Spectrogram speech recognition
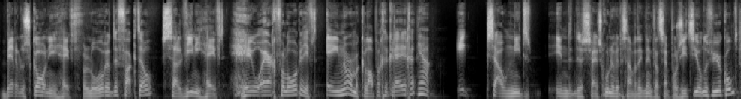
Berlusconi heeft verloren de facto. Salvini heeft heel erg verloren. Die heeft enorme klappen gekregen. ja. Ik zou niet in de, zijn schoenen willen staan, want ik denk dat zijn positie onder vuur komt.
